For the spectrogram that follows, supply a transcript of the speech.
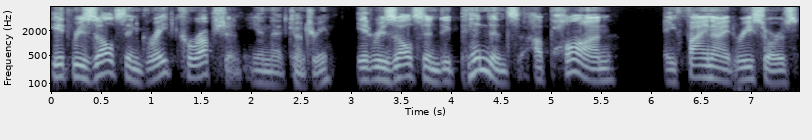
it results in great corruption in that country. It results in dependence upon a finite resource,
